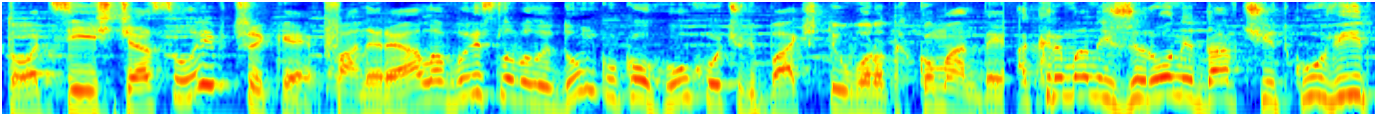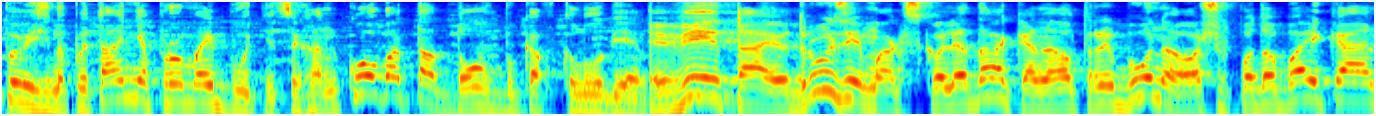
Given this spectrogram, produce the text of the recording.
Хто ці щасливчики? Фани Реала висловили думку, кого хочуть бачити у воротах команди. А Креманий Жирони дав чітку відповідь на питання про майбутнє циганкова та довбика в клубі. Вітаю, друзі! Макс Коляда, канал Трибуна. Ваша вподобайка.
